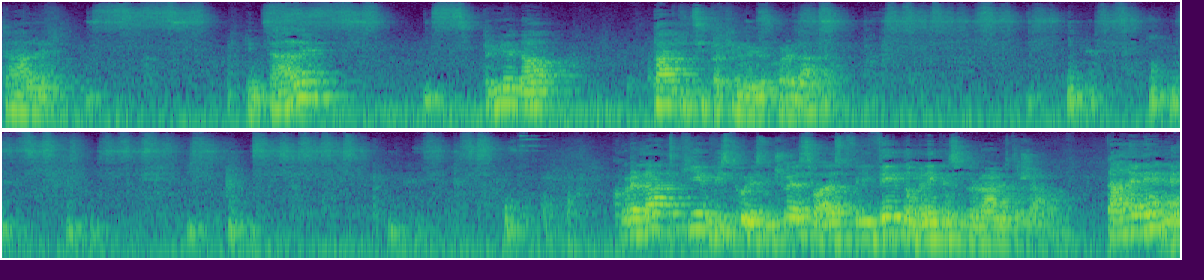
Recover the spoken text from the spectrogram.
tale in tale, pride do participativnega korelata. Korelat, ki v bistvu resničuje svoje stvari vedno v nekem sodelovanju z državo. Tale ne, ne.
